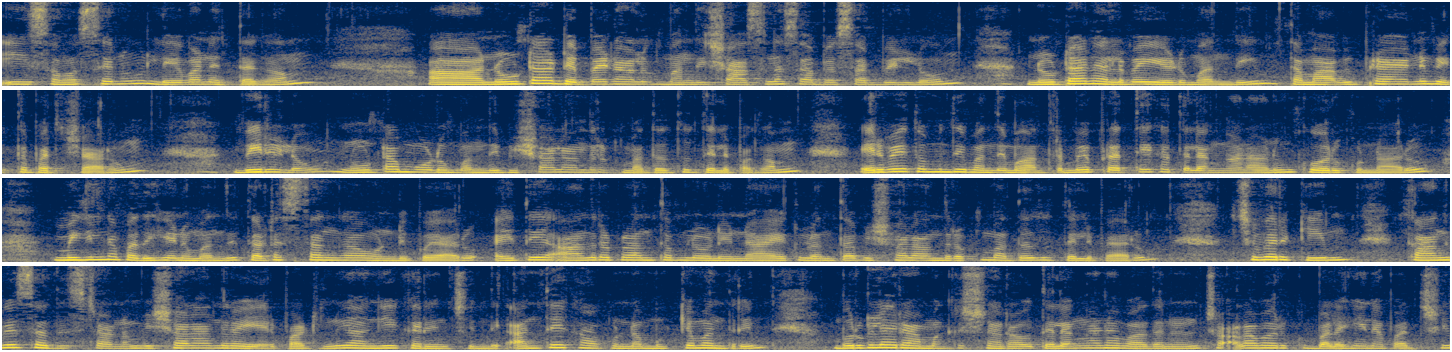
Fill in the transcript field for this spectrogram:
ఈ సమస్యను లేవనెత్తగా నూట డెబ్బై నాలుగు మంది శాసనసభ సభ్యుల్లో నూట నలభై ఏడు మంది తమ అభిప్రాయాన్ని వ్యక్తపరిచారు. వీరిలో నూట మూడు మంది విశాలాంధ్రకు మద్దతు తెలపగా ఇరవై తొమ్మిది మంది మాత్రమే ప్రత్యేక తెలంగాణను కోరుకున్నారు. మిగిలిన పదిహేను మంది తటస్థంగా ఉండిపోయారు. అయితే ఆంధ్ర ప్రాంతంలోని నాయకులంతా విశాలాంధ్రకు మద్దతు తెలిపారు. చివరికి కాంగ్రెస్ అధిష్టానం విశాలాంధ్ర ఏర్పాటుని అంగీకరించింది. అంతేకాకుండా ముఖ్యమంత్రి బురుగుల రామకృష్ణారావు తెలంగాణ వాదనను చాలా వరకు బలహీనపరిచి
